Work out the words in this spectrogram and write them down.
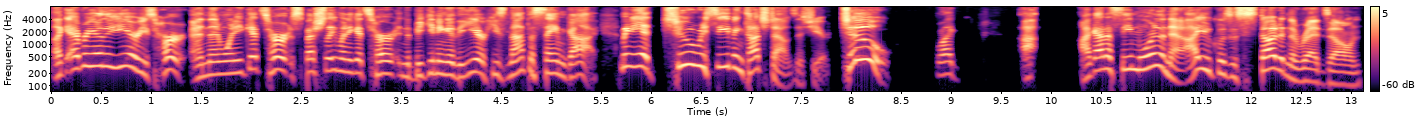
Like every other year, he's hurt. And then when he gets hurt, especially when he gets hurt in the beginning of the year, he's not the same guy. I mean, he had two receiving touchdowns this year. Two. Like, I, I got to see more than that. Aiyuk was a stud in the red zone.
